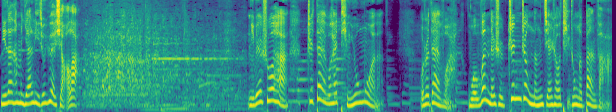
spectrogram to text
你在他们眼里就越小了。你别说哈，这大夫还挺幽默的。我说大夫啊，我问的是真正能减少体重的办法，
